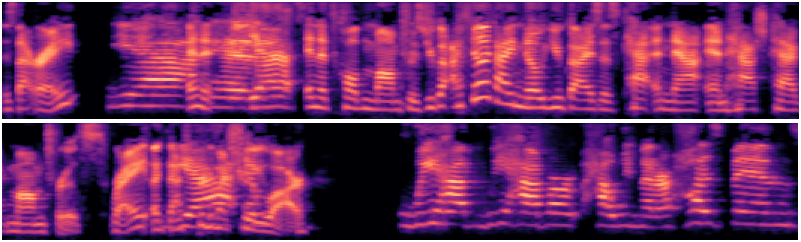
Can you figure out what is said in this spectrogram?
Is that right? Yeah, And it it- is. Yes. And it's called Mom Truths. You guys, I feel like I know you guys as Cat and Nat and hashtag Mom Truths, right? Like that's Yeah, pretty much who and- you are. We have we have our how we met our husbands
